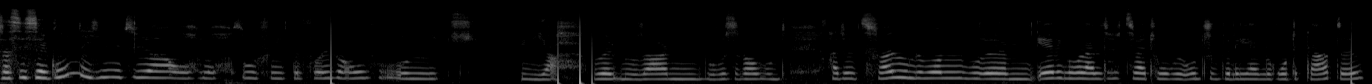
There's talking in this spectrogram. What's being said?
das ist der Grund. Ich nehme jetzt wieder auch noch so spät eine Folge auf und ja, wollte nur sagen, Borussia Dortmund hatte 2 0 gewonnen. Ähm, Erdogan hat zwei Tore und schon will ich eine rote Karte.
